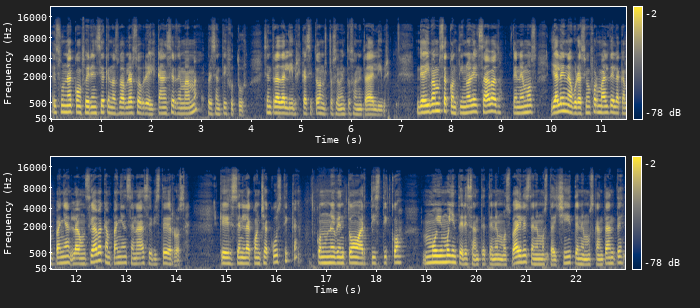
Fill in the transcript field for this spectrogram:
Es una conferencia que nos va a hablar sobre el cáncer de mama, presente y futuro. Es entrada libre, casi todos nuestros eventos son entrada libre. De ahí vamos a continuar el sábado. Tenemos ya la inauguración formal de la campaña, la onceava campaña Ensenada se viste de rosa que es en la concha acústica, con un evento artístico muy, muy interesante. Tenemos bailes, tenemos tai chi, tenemos cantante.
